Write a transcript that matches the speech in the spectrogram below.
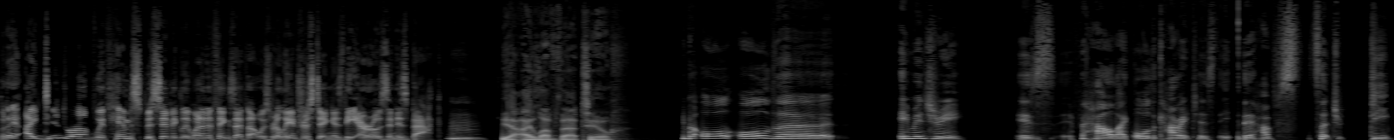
But I, I did love with him specifically. One of the things I thought was really interesting is the arrows in his back. Mm. yeah, I loved that too. But all all the imagery is for hell. Like all the characters, they- they have such a deep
